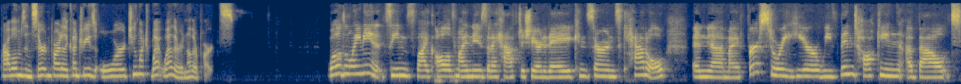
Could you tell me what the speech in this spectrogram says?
problems in certain part of the countries or too much wet weather in other parts. Well, Delaney, it seems like all of my news that I have to share today concerns cattle. And uh, my first story here, we've been talking about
